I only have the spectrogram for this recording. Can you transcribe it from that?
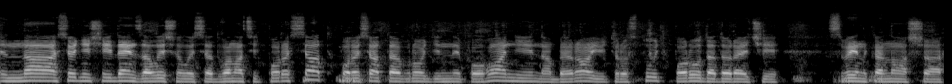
На сьогоднішній день залишилося 12 поросят. Поросята вроді непогані, набирають, ростуть. Порода, до речі, свинка наша.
